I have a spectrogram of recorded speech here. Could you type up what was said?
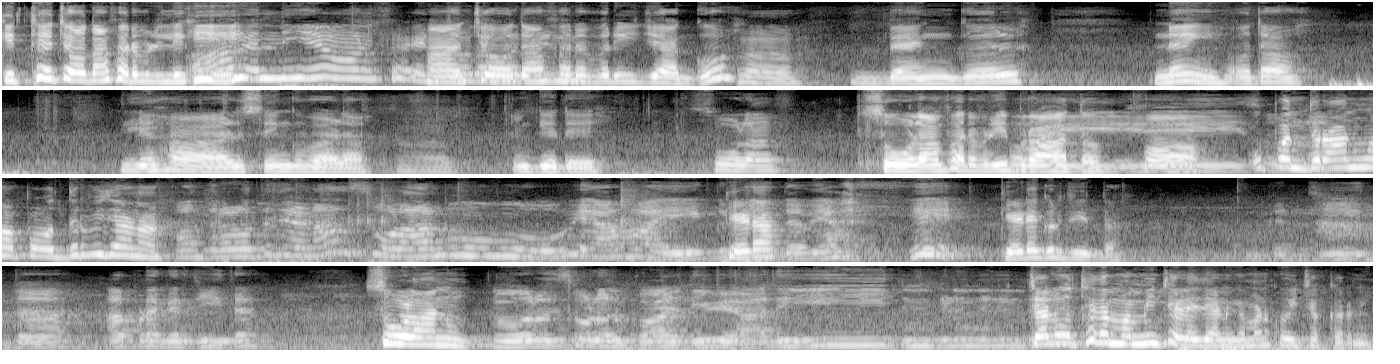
ਕਿੱਥੇ 14 ਫਰਵਰੀ ਲਿਖੀ ਆ ਬੰਨੀ ਹੈ ਔਨ ਫਰਾਈਡ ਹਾਂ 14 ਫਰਵਰੀ ਜਾਗੋ। ਹਾਂ। ਬੈਂਗਲ ਨਹੀਂ ਉਹ ਤਾਂ ਨਿਹਾਲ ਸਿੰਘ ਵਾਲਾ। ਹਾਂ। ਅੱਗੇ ਦੇ। 16 16 ਫਰਵਰੀ ਬਰਾਤ। ਹਾਂ। ਉਹ 15 ਨੂੰ ਆਪਾਂ ਉਧਰ ਵੀ ਜਾਣਾ। 15 ਉੱਤੇ ਜਾਣਾ 16 ਨੂੰ ਉਹ ਵਿਆਹ ਹਾਏ ਕਿਹੜਾ? ਗੁਰਜੀਤ ਦਾ ਵਿਆਹ ਕਿਹੜੇ ਗੁਰਜੀਤ ਦਾ? ਗੁਰਜੀਤ ਦਾ ਆਪਣਾ ਗੁਰਜੀਤ। 16 ਨੂੰ। ਹੋਰ ਉਹਦੀ 16 ਨੂੰ ਪਾਰਟੀ ਵਿਆਹ ਦੀ। ਚਲ ਉੱਥੇ ਤਾਂ ਮੰਮੀ ਚਲੇ ਜਾਣਗੇ ਮਨ ਕੋਈ ਚੱਕਰ ਨਹੀਂ।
